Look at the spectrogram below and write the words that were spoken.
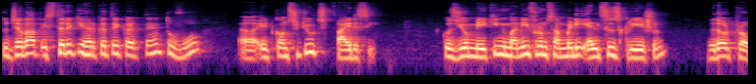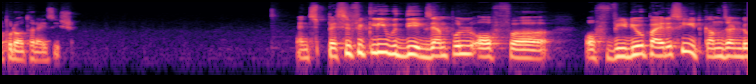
तो जब आप इस तरह की हरकतें करते हैं तो वो it constitute piracy because you making money from somebody else creation without proper authorisation and specifically with the example of of video piracy it comes under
